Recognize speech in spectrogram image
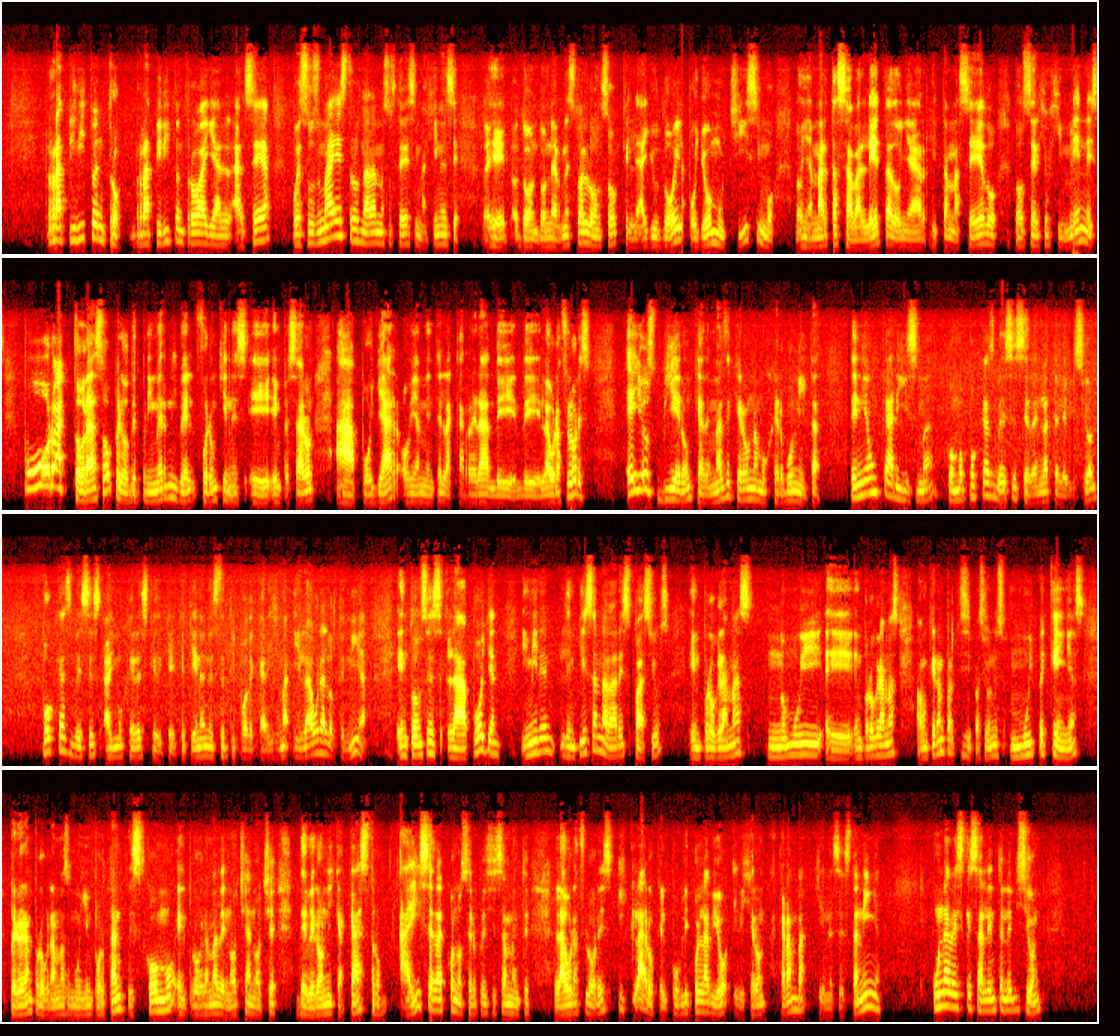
Rapidito entró, rapidito entró ahí al, al CEA, pues sus maestros, nada más ustedes imagínense, eh, don, don Ernesto Alonso, que le ayudó y le apoyó muchísimo, doña Marta Zabaleta, doña Rita Macedo, don Sergio Jiménez, puro actorazo, pero de primer nivel, fueron quienes eh, empezaron a apoyar, obviamente, la carrera de, de Laura Flores. Ellos vieron que además de que era una mujer bonita, tenía un carisma como pocas veces se da en la televisión pocas veces hay mujeres que, tienen este tipo de carisma y Laura lo tenía. Entonces la apoyan y miren, le empiezan a dar espacios en programas no muy eh, en programas, aunque eran participaciones muy pequeñas, pero eran programas muy importantes, como el programa de Noche a Noche de Verónica Castro. Ahí se da a conocer precisamente Laura Flores y claro que el público la vio y dijeron, ah, caramba, ¿quién es esta niña? Una vez que sale en televisión,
